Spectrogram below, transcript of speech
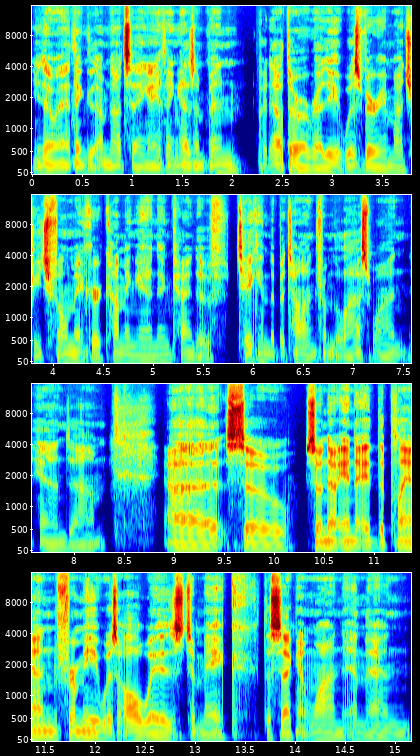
you know, I think that I'm not saying anything hasn't been put out there already. It was very much each filmmaker coming in and kind of taking the baton from the last one, and um, uh, so so no, and uh, the plan for me was always to make the second one and then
